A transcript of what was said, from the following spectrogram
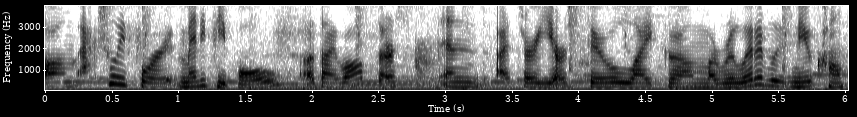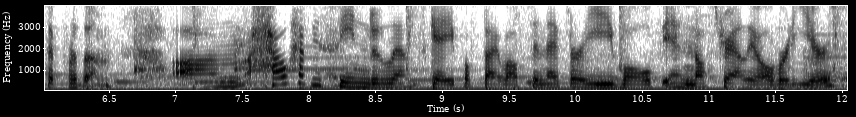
um, actually, for many people, uh, DevOps are and SRE are still like um, a relatively new concept for them. Um, how have you seen the landscape of DevOps and SRE evolve in Australia over the years?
